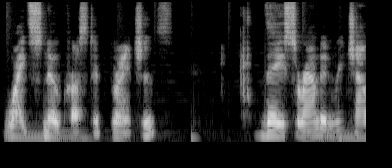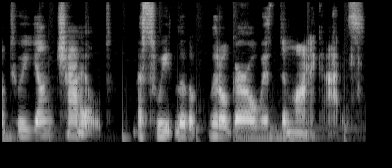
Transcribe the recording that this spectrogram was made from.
white snow crusted branches. They surround and reach out to a young child, a sweet little, little girl with demonic eyes.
